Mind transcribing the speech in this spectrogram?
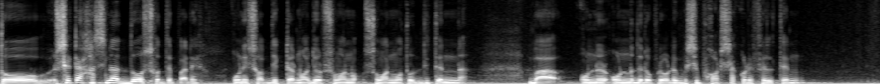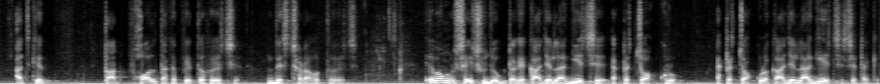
তো সেটা হাসিনার দোষ হতে পারে। উনি সব দিকটা নজর সমান সমান মতো দিতেন না বা অন্য অন্যদের উপরে অনেক বেশি ভরসা করে ফেলতেন। আজকে তার ফল তাকে পেতে হয়েছে, দেশ ছাড়া হতে হয়েছে। এবং সেই সুযোগটাকে কাজে লাগিয়েছে একটা চক্র। একটা চক্র কাজে লাগিয়েছে সেটাকে।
